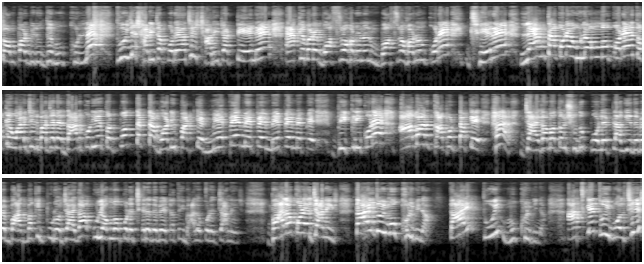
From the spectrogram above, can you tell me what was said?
চম্পার বিরুদ্ধে মুখ খুললে তুই যে শাড়িটা পরে আছিস, শাড়িটা টেনে একেবারে বস্ত্রহরণ বস্ত্রহরণ করে, ঝেড়ে, ল্যাংটা করে, উলঙ্গ করে তোকে ওয়াইজির বাজারে দাঁড় করিয়ে তোর প্রত্যেকটা বডি পার্টকে মেপে মেপে মেপে মেপে বিক্রি করে আবার কাপড়টাকে হ্যাঁ জায়গা মতন শুধু প্রলেপ লাগিয়ে দেবে বাদ বাকি পুরো জায়গা উলঙ্গ করে ছেড়ে দেবে, এটা তুই ভালো করে জানিস। ভালো করে জানিস, তাই তুই মুখ খুলবি না, তাই তুই মুখ খুলবি না। আজকে তুই বলছিস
